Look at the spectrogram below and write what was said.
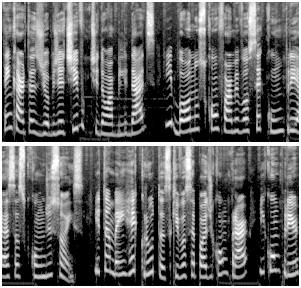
Tem cartas de objetivo que te dão habilidades e bônus conforme você cumpre essas condições. E também recrutas que você pode comprar e cumprir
